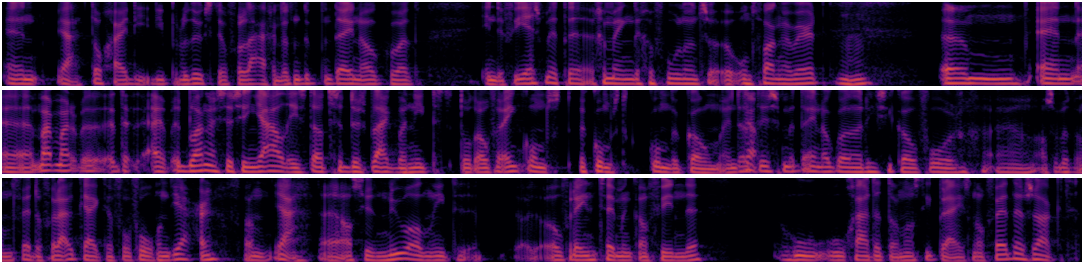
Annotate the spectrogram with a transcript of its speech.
En ja, toch ga je die, die productie dan verlagen. Dat is natuurlijk meteen ook wat in de VS met de gemengde gevoelens ontvangen werd. Mm. Um, en, uh, maar maar het, het, belangrijkste signaal is dat ze dus blijkbaar niet tot overeenkomst komst konden komen. En dat ja. is meteen ook wel een risico voor, uh, als we dan verder vooruitkijken voor volgend jaar. Van ja, uh, als je nu al niet overeenstemming kan vinden, hoe, hoe gaat het dan als die prijs nog verder zakt?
